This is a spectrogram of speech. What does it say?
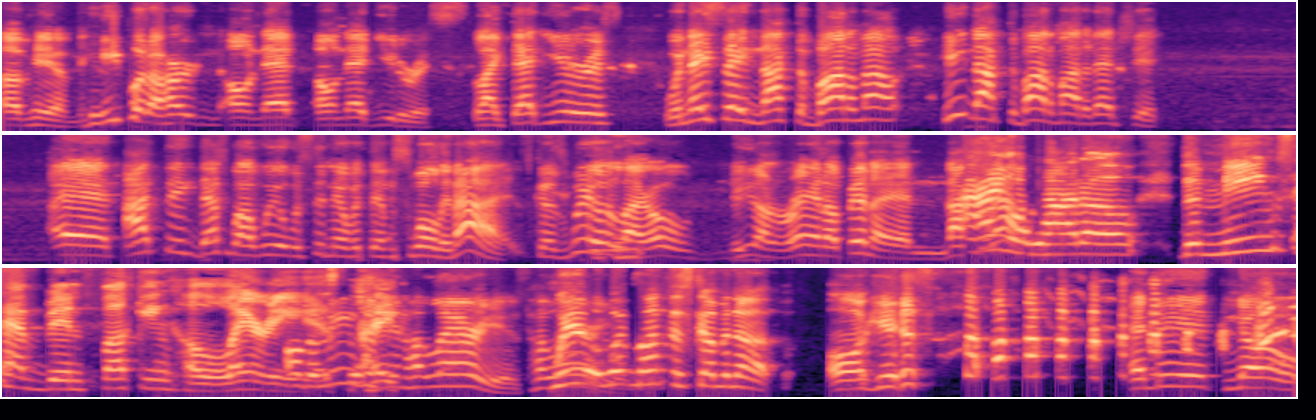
of him. He put a hurting on that on that uterus. Like that uterus. When they say knock the bottom out, he knocked the bottom out of that shit. And I think that's why Will was sitting there with them swollen eyes, because Will Mhm. like, oh, he done ran up in there and knocked I it ain't out. gonna though, the memes have been fucking hilarious. Oh, the memes Like, have been hilarious. Will, what month is coming up? August. And then no,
